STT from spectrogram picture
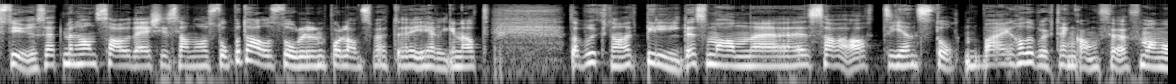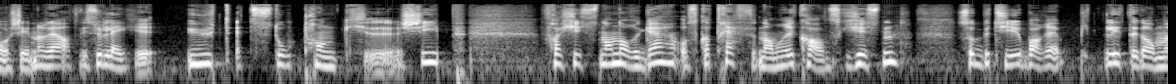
styresett. Men han sa jo det det Skisland og sto på talerstolen på landsmøtet i helgen, at da brukte han et bilde som han eh, sa at Jens Stoltenberg hadde brukt en gang før, for mange år siden. og det er at Hvis du legger ut et stort tankskip fra kysten av Norge og skal treffe den amerikanske kysten, så betyr bare bitte lite grann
